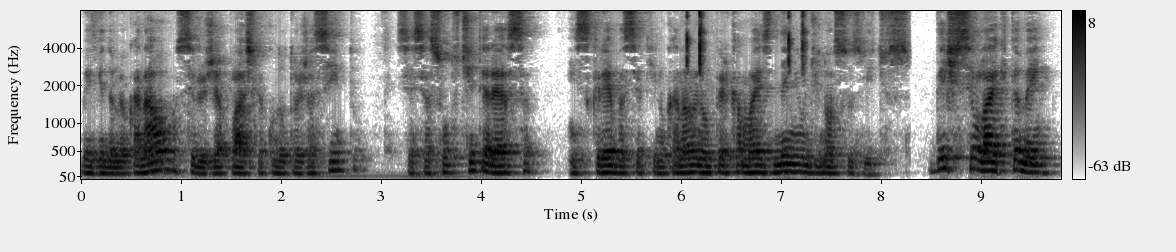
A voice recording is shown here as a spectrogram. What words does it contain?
Bem-vindo ao meu canal, Cirurgia Plástica com o Dr. Jacinto. Se esse assunto te interessa, inscreva-se aqui no canal e não perca mais nenhum de nossos vídeos. Deixe seu like também.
